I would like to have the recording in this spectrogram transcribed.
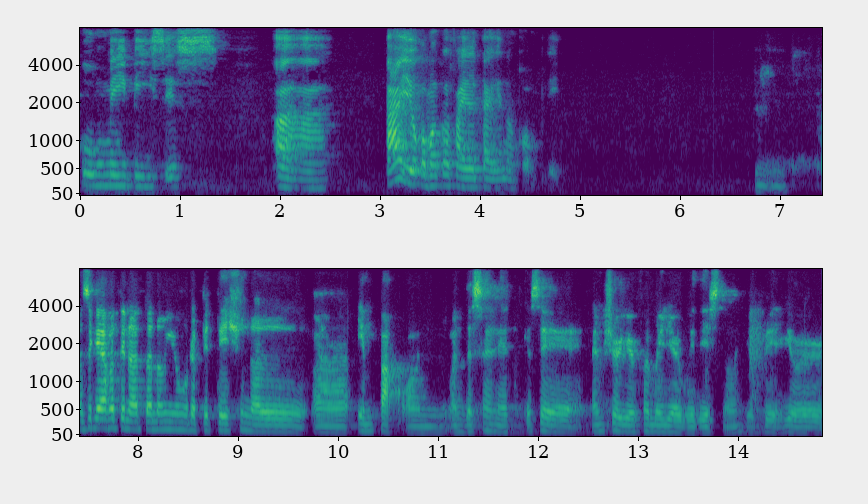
kung may basis ah tayo kung magpa-file tayo ng complaint. Mm. Kasi kaya ako tinatanong yung reputational uh, impact on on the Senate kasi I'm sure you're familiar with this, no? You're, you're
